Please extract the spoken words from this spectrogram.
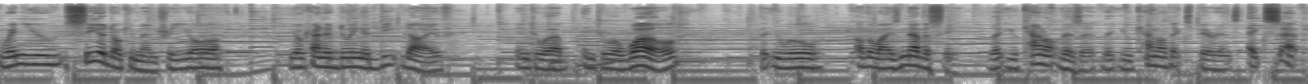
When you see a documentary, you're, you're kind of doing a deep dive into a, into a world that you will otherwise never see, that you cannot visit, that you cannot experience, except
